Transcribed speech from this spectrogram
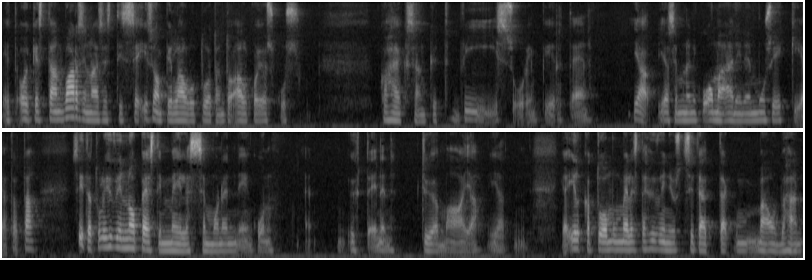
Et oikeastaan varsinaisesti se isompi laulutuotanto alkoi joskus 85 suurin piirtein. Ja, ja semmoinen niin oma ääninen musiikki. Ja tota, siitä tuli hyvin nopeasti meille semmoinen niin kuin yhteinen työmaa. Ja, ja, ja Ilkka tuo mun mielestä hyvin just sitä, että kun mä oon vähän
